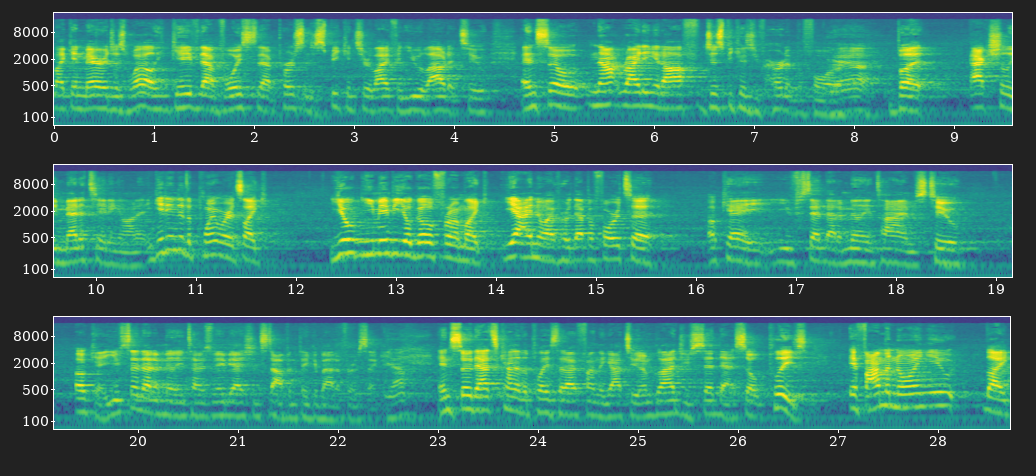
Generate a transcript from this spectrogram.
like in marriage as well. He gave that voice to that person to speak into your life, and you allowed it to. And so, not writing it off just because you've heard it before, Yeah. but actually meditating on it and getting to the point where it's like, you'll you maybe you'll go from like, yeah, I know I've heard that before to, okay, you've said that a million times to, okay, you've said that a million times. Maybe I should stop and think about it for a second. Yeah. And so that's kind of the place that I finally got to. And I'm glad you said that. So please, if I'm annoying you, like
